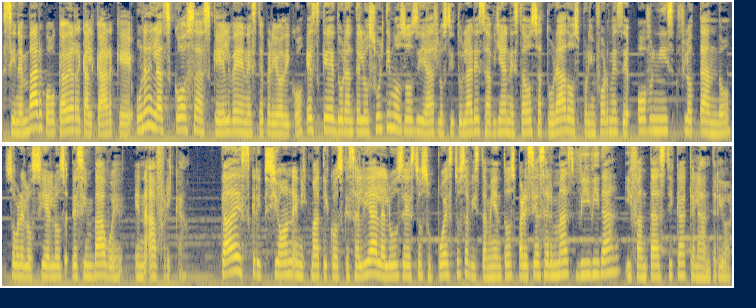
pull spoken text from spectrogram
Sin embargo, cabe recalcar que una de las cosas que él ve en este periódico es que durante los últimos dos días los titulares habían estado saturados por informes de ovnis flotando sobre los cielos de Zimbabue, en África. Cada descripción enigmáticos que salía a la luz de estos supuestos avistamientos parecía ser más vívida y fantástica que la anterior.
